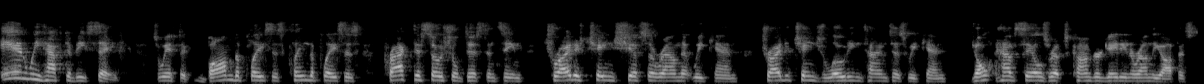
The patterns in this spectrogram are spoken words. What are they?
And we have to be safe. So we have to bomb the places, clean the places, practice social distancing, try to change shifts around that we can, try to change loading times as we can. Don't have sales reps congregating around the office.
